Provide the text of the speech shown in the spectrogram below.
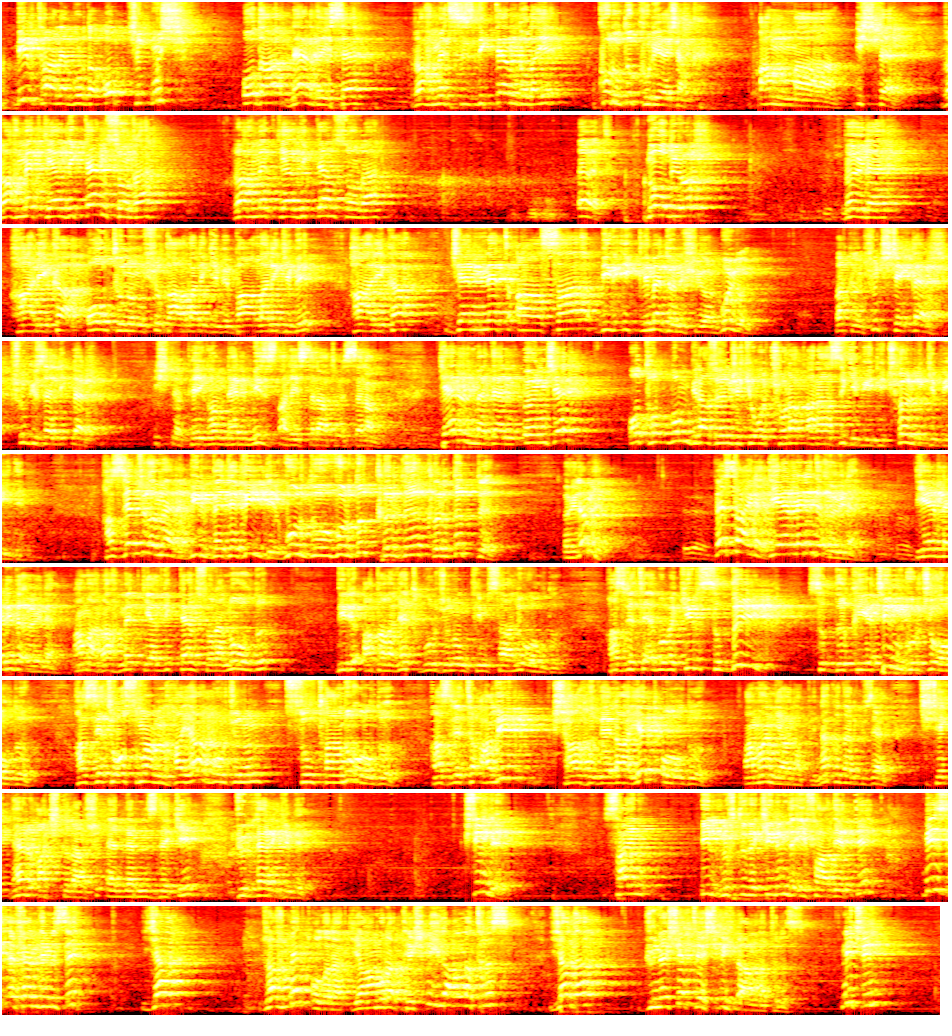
Bir tane burada ot çıkmış, o da neredeyse rahmetsizlikten dolayı kurudu kuruyacak. Ama işte rahmet geldikten sonra, rahmet geldikten sonra, evet ne oluyor? Böyle harika, Oltu'nun şu dağları gibi, bağları gibi harika cennet asa bir iklime dönüşüyor. Buyurun. Bakın şu çiçekler, şu güzellikler. İşte Peygamberimiz Aleyhisselatü Vesselam gelmeden önce o toplum biraz önceki o çorak arazi gibiydi, çöl gibiydi. Hazreti Ömer bir bedeviydi. Vurduğu vurduk, kırdığı kırdıktı. Öyle mi? Vesaire. Diğerleri de öyle. Diğerleri de öyle. Ama rahmet geldikten sonra ne oldu? Biri adalet burcunun timsali oldu. Hazreti Ebubekir Sıddık, Sıddıkiyetin burcu oldu. Hazreti Osman Haya Burcu'nun sultanı oldu. Hazreti Ali Şahı Velayet oldu. Aman ya Rabbi ne kadar güzel çiçekler açtılar şu ellerinizdeki güller gibi. Şimdi Sayın İl Müftü Vekilim de ifade etti. Biz Efendimiz'i ya rahmet olarak yağmura teşbihle anlatırız ya da güneşe teşbihle anlatırız. Niçin?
